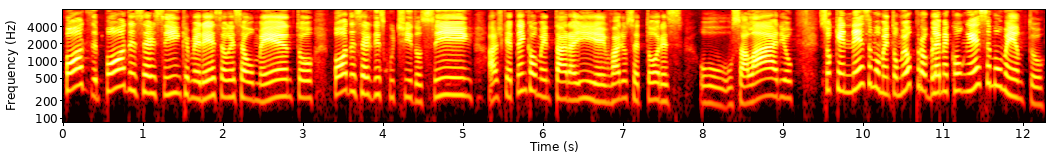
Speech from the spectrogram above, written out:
Pode, pode ser sim que mereçam esse aumento, pode ser discutido sim. Acho que tem que aumentar aí em vários setores o, o salário. Só que nesse momento, o meu problema é com esse momento.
